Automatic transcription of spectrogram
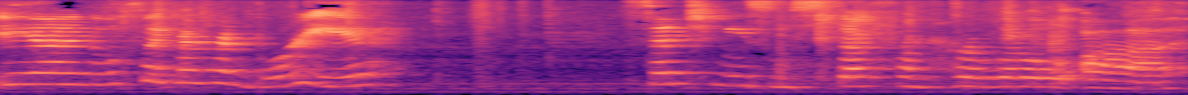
And it looks like my friend Bree sent me some stuff from her little uh,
